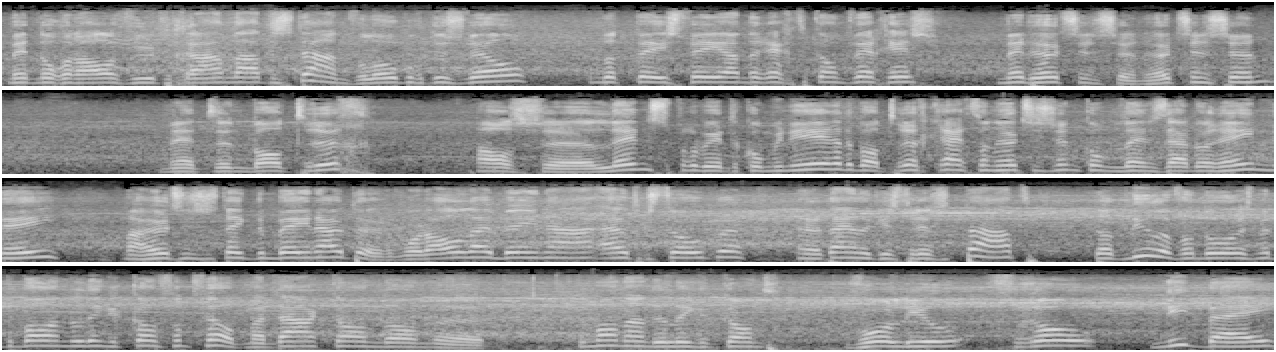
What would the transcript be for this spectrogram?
met nog een half uur te gaan laten staan. Voorlopig dus wel, omdat PSV aan de rechterkant weg is met Hutchinson. Hutchinson met een bal terug. Als uh, Lens probeert te combineren. De bal terugkrijgt van Hutchinson. Komt Lens daar doorheen? Nee. Maar Hutchinson steekt een been uit. Er worden allerlei benen uitgestoken. En uiteindelijk is het resultaat dat Liel vandoor is met de bal aan de linkerkant van het veld. Maar daar kan dan uh, de man aan de linkerkant voor Liel Vro niet bij.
